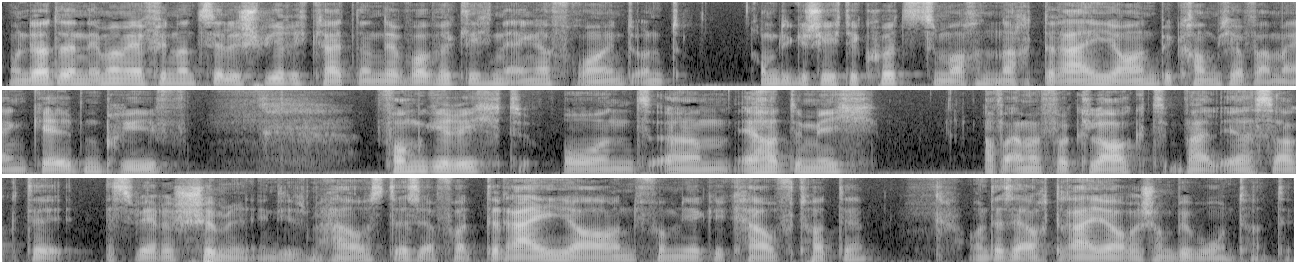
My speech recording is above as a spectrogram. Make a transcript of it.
Und er hatte dann immer mehr finanzielle Schwierigkeiten und er war wirklich ein enger Freund und um die Geschichte kurz zu machen, nach drei Jahren bekam ich auf einmal einen gelben Brief vom Gericht und ähm, er hatte mich auf einmal verklagt, weil er sagte, es wäre Schimmel in diesem Haus, das er vor drei Jahren von mir gekauft hatte und das er auch drei Jahre schon bewohnt hatte.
